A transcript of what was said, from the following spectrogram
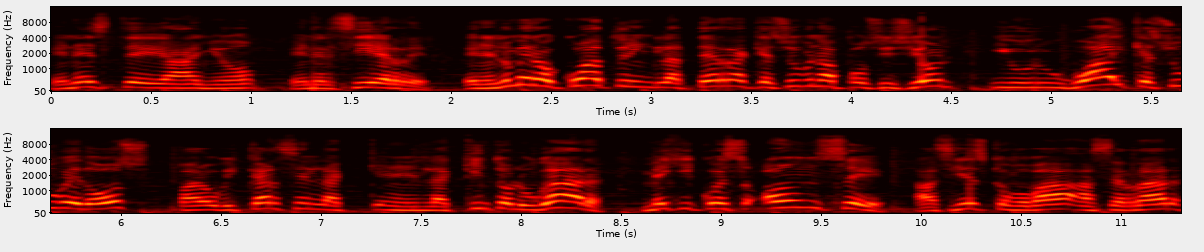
en este año en el cierre. En el número 4 Inglaterra que sube una posición y Uruguay que sube dos para ubicarse en la, quinto lugar. México es 11, así es como va a cerrar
